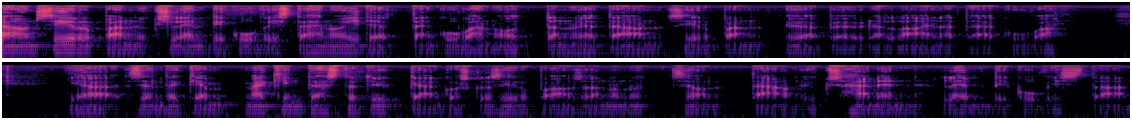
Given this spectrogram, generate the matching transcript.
Tämä on Sirpan yksi lempikuvista. Hän on itse tämän kuvan ottanut ja tämä on Sirpan yöpöydällä aina tämä kuva. Ja sen takia mäkin tästä tykkään, koska Sirpa on sanonut, että se on, tämä on yksi hänen lempikuvistaan,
